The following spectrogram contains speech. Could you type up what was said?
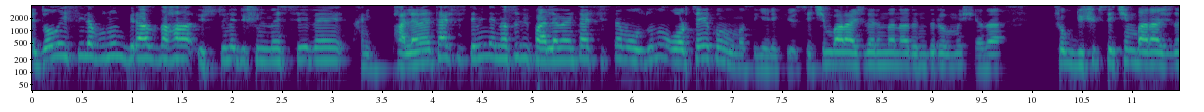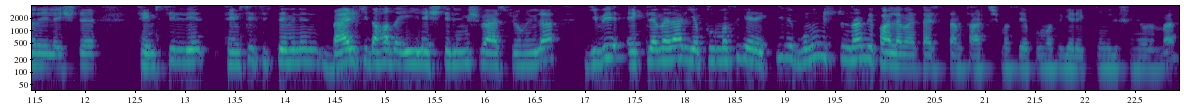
E, dolayısıyla bunun biraz daha üstüne düşünmesi ve hani parlamenter sistemin de nasıl bir parlamenter sistem olduğunu ortaya konulması gerekiyor. Seçim barajlarından arındırılmış ya da çok düşük seçim barajlarıyla işte temsilli temsil sisteminin belki daha da iyileştirilmiş versiyonuyla gibi eklemeler yapılması gerektiği ve bunun üstünden bir parlamenter sistem tartışması yapılması gerektiğini düşünüyorum ben.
